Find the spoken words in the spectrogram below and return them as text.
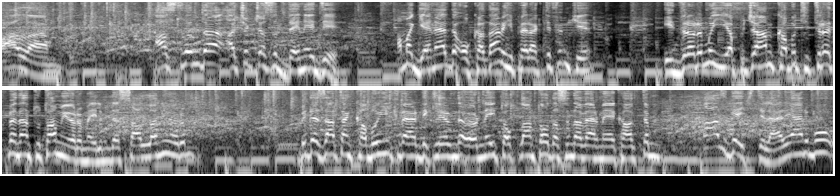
Valla aslında açıkçası denedi. Ama genelde o kadar hiperaktifim ki idrarımı yapacağım kabı titretmeden tutamıyorum elimde sallanıyorum. Bir de zaten kabı ilk verdiklerinde örneği toplantı odasında vermeye kalktım. Vazgeçtiler yani bu...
